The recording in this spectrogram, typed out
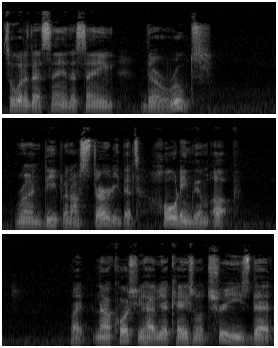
So, what is that saying? That's saying their roots run deep and are sturdy, that's holding them up right? Now, of course, you have your occasional trees that,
